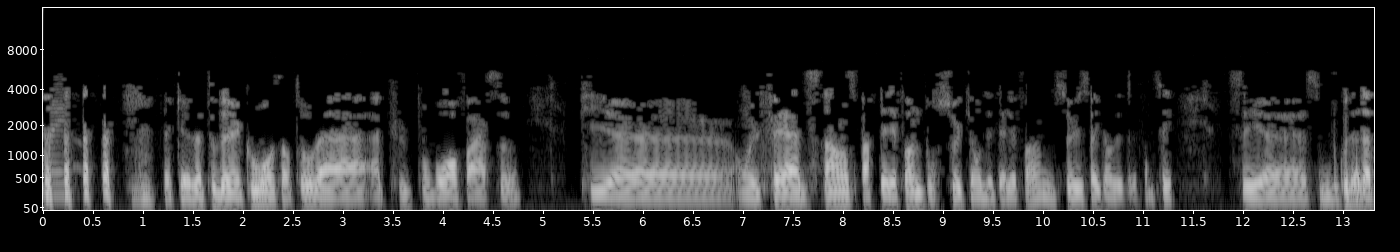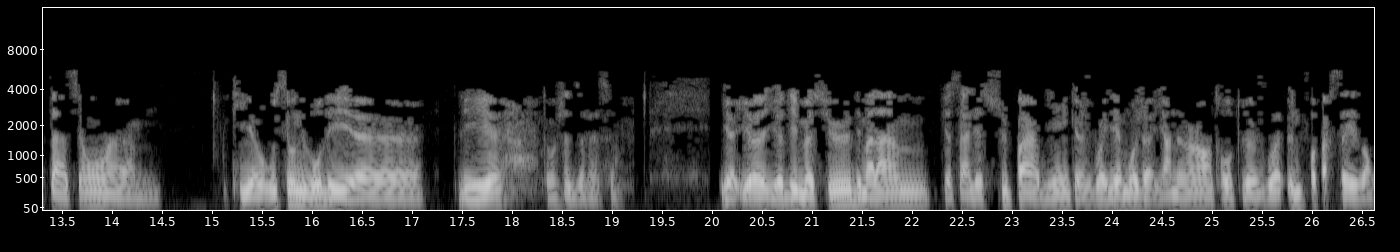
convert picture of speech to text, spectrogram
Ouais. Fait que là, tout d'un coup, on se retrouve à, à plus pouvoir faire ça. Puis euh, on le fait à distance par téléphone pour ceux qui ont des téléphones, ceux et celles qui ont des téléphones. C'est c'est euh, beaucoup d'adaptation. euh. puis euh, aussi au niveau des euh, les euh, comment je te dirais ça? Il y a, il y, a, il y a des messieurs, des madames que ça allait super bien, que je voyais. Moi, il y en a un, entre autres, là, je vois une fois par saison.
